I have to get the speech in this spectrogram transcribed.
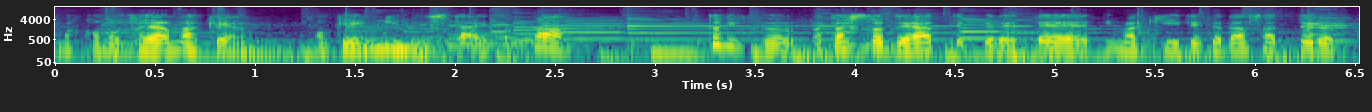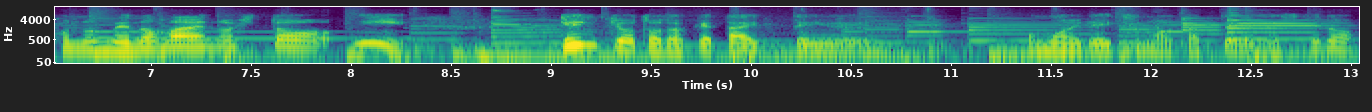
まあ、この富山県を元気にしたいとか、とにかく私と出会ってくれて今聞いてくださってるこの目の前の人に元気を届けたいっていう思いでいつも歌ってるんですけど、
